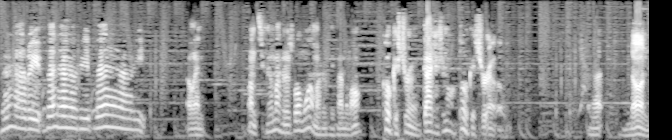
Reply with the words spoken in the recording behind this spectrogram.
very, very, very. Oh, and once you find mushrooms, well, more mushrooms, you find them all. Focus room, catch them all, focus room. Uh, none.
